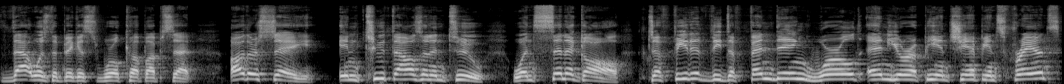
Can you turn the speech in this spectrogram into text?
that was the biggest World Cup upset. Others say in 2002, when Senegal defeated the defending world and European champions France,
